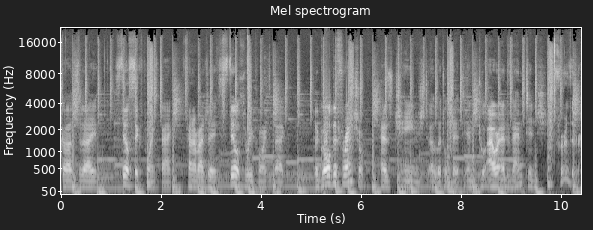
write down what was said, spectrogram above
Galatasaray still six points back. Fenerbahce still three points back. The goal differential has changed a little bit and to our advantage further.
